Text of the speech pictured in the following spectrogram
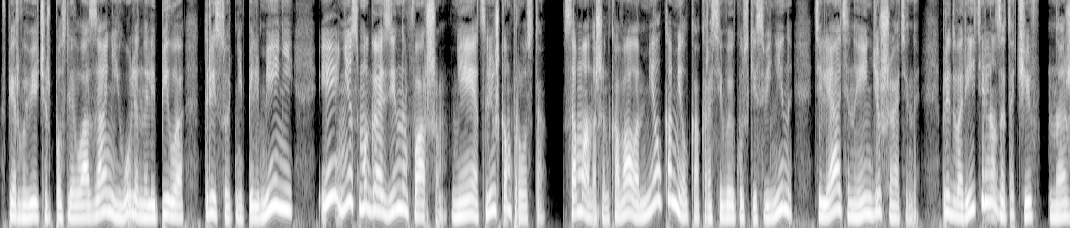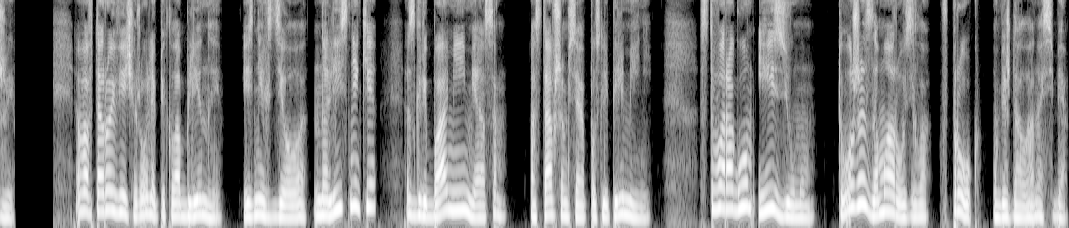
В первый вечер после лазаньи Оля налепила три сотни пельменей и не с магазинным фаршем. Нет, слишком просто. Сама нашинковала мелко-мелко красивые куски свинины, телятины и индюшатины, предварительно заточив ножи. Во второй вечер Оля пекла блины. Из них сделала налистники с грибами и мясом, оставшимся после пельменей. С творогом и изюмом. Тоже заморозила. Впрок, убеждала она себя.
